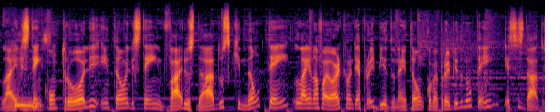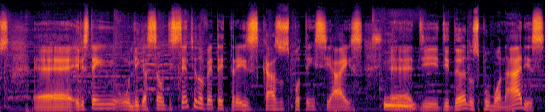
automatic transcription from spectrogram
Lá eles têm controle, então eles têm vários dados que não tem lá em Nova York, onde é proibido, né? Então, como é proibido, não tem esses dados. É, eles têm uma ligação de 193 casos potenciais é, de, de, danos pulmonares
